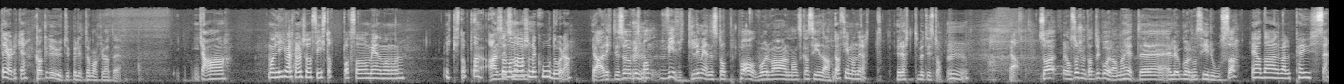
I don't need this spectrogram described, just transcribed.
det gjør det ikke. Kan ikke du utdype litt om akkurat det? Ja Man liker vel kanskje å si stopp, og så mener man ikke stopp, da. Så man har sånn- sånne kodeord, da. Ja, riktig. Så hvis man virkelig mener stopp på alvor, hva er det man skal si da? Da sier man rødt. Rødt betyr stopp. Mm. Ja. Så jeg har også skjønt at det går an å hete Eller går an å si rosa. Ja, da er det vel pause.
